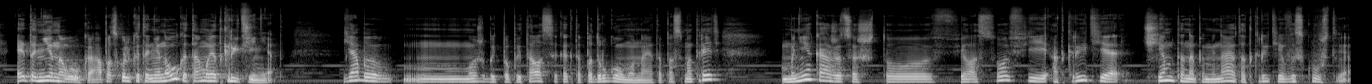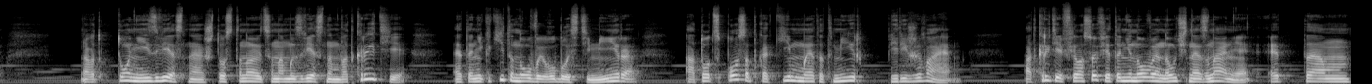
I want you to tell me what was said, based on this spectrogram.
– это не наука, а поскольку это не наука, там и открытий нет. Я бы, может быть, попытался как-то по-другому на это посмотреть. Мне кажется, что в философии открытия чем-то напоминают открытия в искусстве. А вот то неизвестное, что становится нам известным в открытии, это не какие-то новые области мира, а тот способ, каким мы этот мир переживаем. Открытие философии – это не новое научное знание, это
